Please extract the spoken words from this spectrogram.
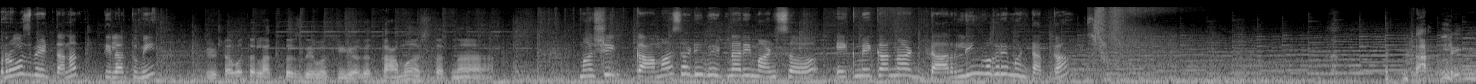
रोज भेटता ना तिला तुम्ही? भेटावं तर लागतंच देव की अगं कामं असतात ना. मग अशी कामासाठी भेटणारी माणसं एकमेकांना डार्लिंग वगैरे म्हणतात का? डार्लिंग?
